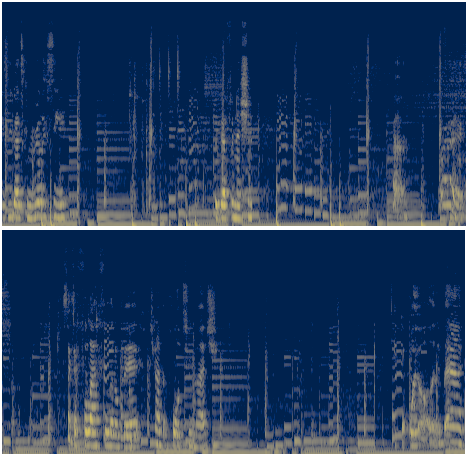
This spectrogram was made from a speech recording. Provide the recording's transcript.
if you guys can really see the definition. Yeah. Alright. Just like to fluff a little bit. Try not to pull too much. Get the oil in the back.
